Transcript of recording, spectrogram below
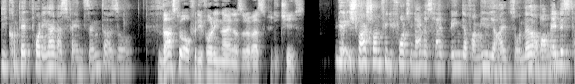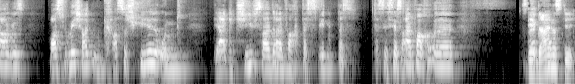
die komplett 49ers-Fans sind, also Warst du auch für die 49ers oder warst du für die Chiefs? Ich war schon für die 49ers halt wegen der Familie halt so, ne? Aber am Ende des Tages war es für mich halt ein krasses Spiel und ja, die Chiefs halt einfach, das wird, das, das ist jetzt einfach, äh, Der- Dynasty.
